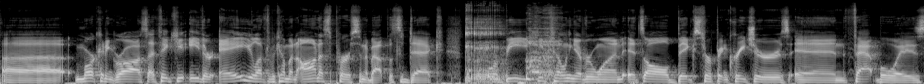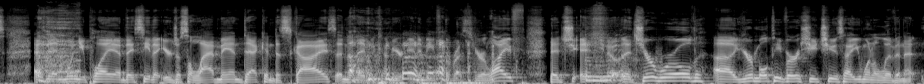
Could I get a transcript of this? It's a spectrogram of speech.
uh, marketing Ross, I think you either A, you'll have to become an honest person about this deck, or B, you keep telling everyone it's all big serpent creatures and fat boys. And then when you play it, they see that you're just a Labman deck in disguise, and then they become your enemy for the rest of your life. It's, it, you know, it's your world, uh, your multiverse. You choose how you want to live in it.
